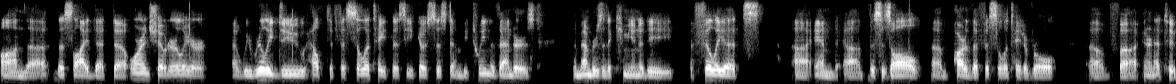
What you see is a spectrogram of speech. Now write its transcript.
on the, the slide that uh, Oren showed earlier, uh, we really do help to facilitate this ecosystem between the vendors, the members of the community, affiliates, uh, and uh, this is all um, part of the facilitative role of uh, Internet 2.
